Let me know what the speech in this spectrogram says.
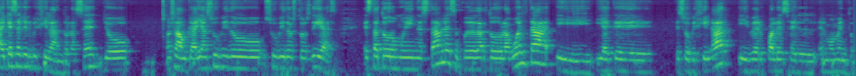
Hay que seguir vigilándolas. ¿eh? Yo, o sea, aunque hayan subido, subido estos días, está todo muy inestable, se puede dar todo la vuelta y, hay que eso, vigilar y ver cuál es el, momento.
